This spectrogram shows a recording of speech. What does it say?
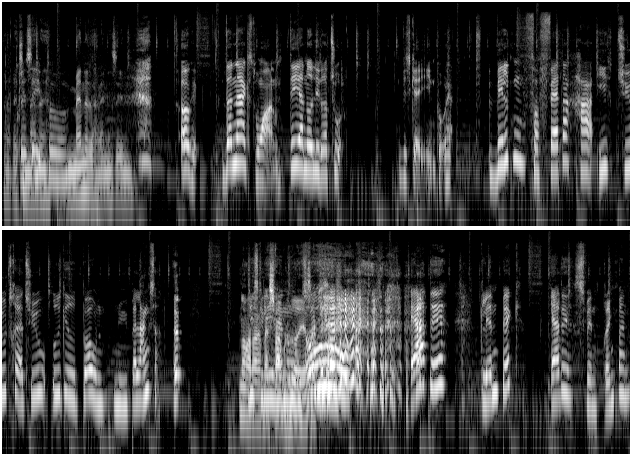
Der er rigtig se mange, på- mande, der har været inde og se den. Okay, the next one. Det er noget litteratur, vi skal ind på her. Hvilken forfatter har i 2023 udgivet bogen Nye Balancer? Nå, Vi der skal er lige have nogle- Ja, tak. Er det Glenn Beck? Er det Svend Brinkmann?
